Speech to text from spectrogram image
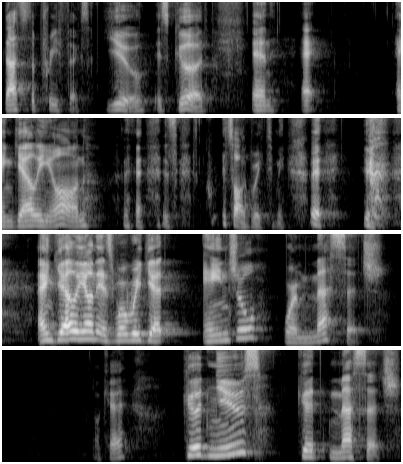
That's the prefix. Eu is good. And angelion, it's, it's all Greek to me. angelion is where we get angel or message. Okay? Good news, good message.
